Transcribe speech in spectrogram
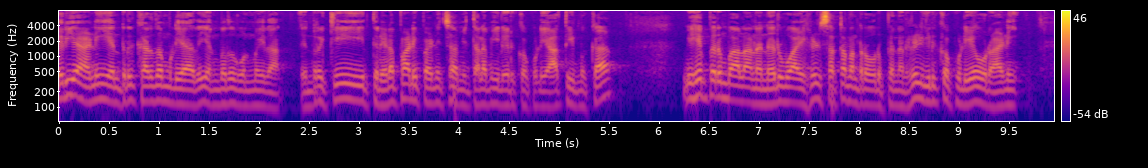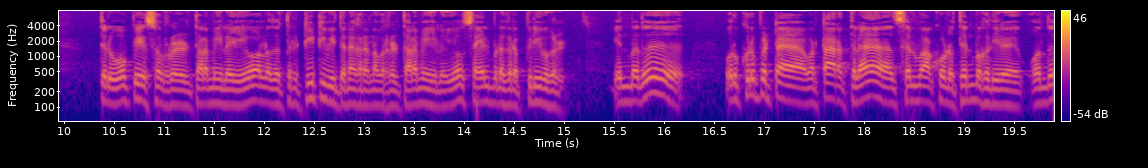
பெரிய அணி என்று கருத முடியாது என்பது உண்மைதான். இன்றைக்கு திரு எடப்பாடி பழனிசாமி தலைமையில் இருக்கக்கூடிய அதிமுக மிக பெரும்பாலான நிர்வாகிகள் சட்டமன்ற உறுப்பினர்கள் இருக்கக்கூடிய ஒரு அணி. திரு ஓபிஎஸ் அவர்கள் தலைமையிலேயோ அல்லது திரு டிடிவி தினகரன் அவர்கள் தலைமையிலேயோ செயல்படுகிற பிரிவுகள் என்பது ஒரு குறிப்பிட்ட வட்டாரத்தில் செல்வாக்கோடு தென்பகுதியில் வந்து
